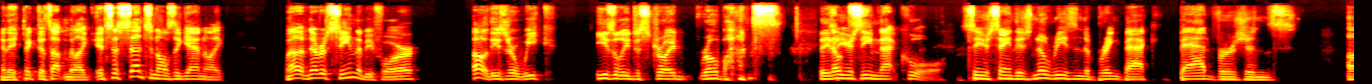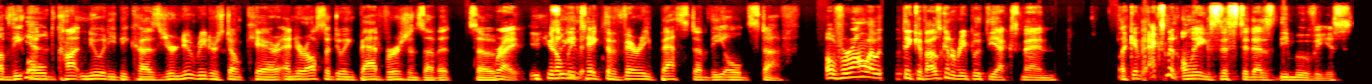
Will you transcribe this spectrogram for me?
and they pick this up and be like, it's the Sentinels again. like, well, I've never seen them before. Oh, these are weak, easily destroyed robots. they don't you're- seem that cool. So you're saying there's no reason to bring back bad versions of the Yeah. old continuity because your new readers don't care, and you're also doing bad versions of it. So Right. you can So only either- take the very best of the old stuff. overall, I would think if I was going to reboot the X Men, like if X Men only existed as the movies,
